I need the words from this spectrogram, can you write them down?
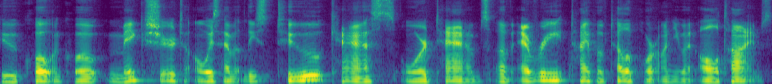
to quote unquote make sure to always have at least two casts or tabs of every type of teleport on you at all times.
